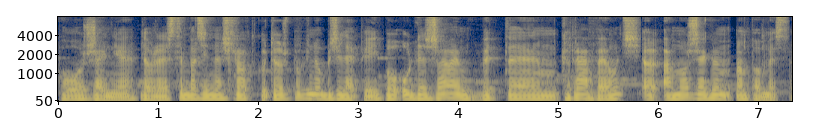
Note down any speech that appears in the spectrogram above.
położenie. Dobra, jestem bardziej na środku, to już powinno być lepiej, bo uderzałem w tę krawędź, a, a może jakbym, mam pomysł.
